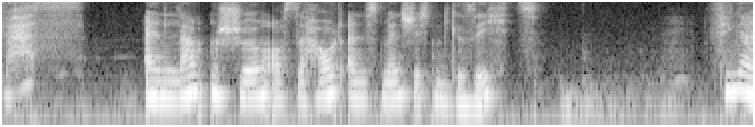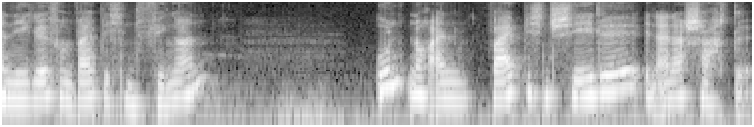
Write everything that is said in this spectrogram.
was? Ein Lampenschirm aus der Haut eines menschlichen Gesichts, Fingernägel von weiblichen Fingern, und noch einen weiblichen Schädel in einer Schachtel.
